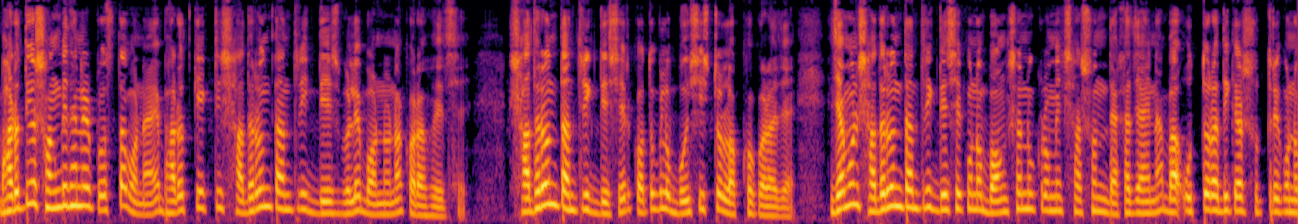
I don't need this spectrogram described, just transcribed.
ভারতীয় সংবিধানের প্রস্তাবনায় ভারতকে একটি সাধারণতান্ত্রিক দেশ বলে বর্ণনা করা হয়েছে। সাধারণতান্ত্রিক দেশের কতগুলো বৈশিষ্ট্য লক্ষ্য করা যায়? যেমন সাধারণতান্ত্রিক দেশে কোনো বংশানুক্রমিক শাসন দেখা যায় না বা উত্তরাধিকার সূত্রে কোনো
